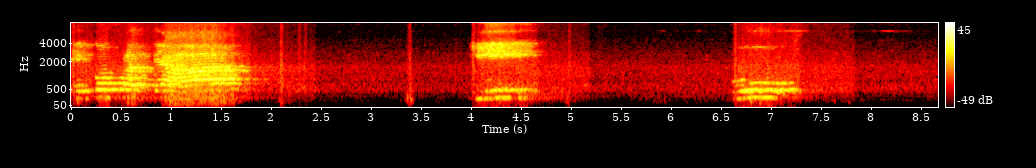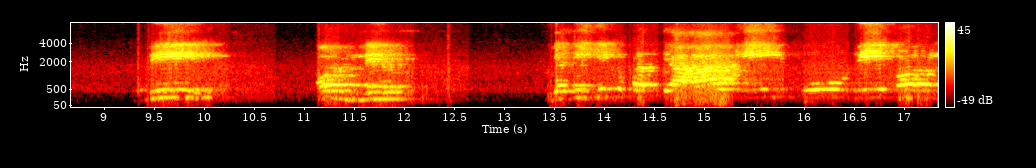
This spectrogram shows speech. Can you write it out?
एक प्रत्याहार ई वी और लेव यदि एक प्रत्याहार ई वी और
